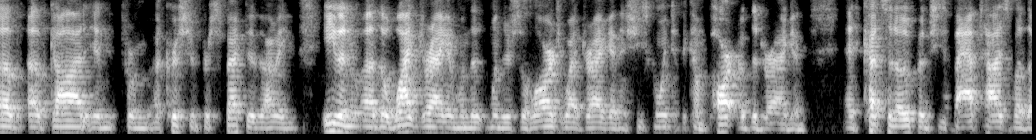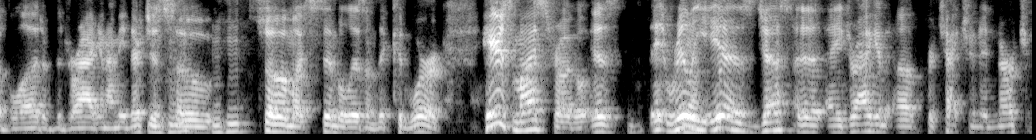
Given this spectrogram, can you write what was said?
of of God in from a Christian perspective. I mean, even uh, the white dragon when the when there's a large white dragon and she's going to become part of the dragon and cuts it open, she's baptized by the blood of the dragon. I mean, there's just so Mhm. so much symbolism that could work. Here's my struggle: is it really is just a, a dragon of protection and nurture.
